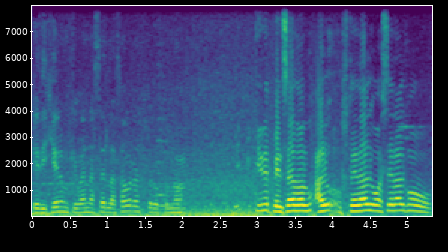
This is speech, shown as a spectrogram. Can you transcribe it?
que dijeron que van a hacer las obras, pero pues no. ¿Tiene pensado algo, algo, usted algo hacer algo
